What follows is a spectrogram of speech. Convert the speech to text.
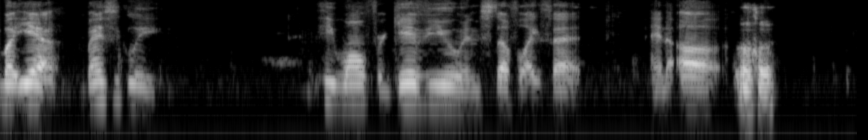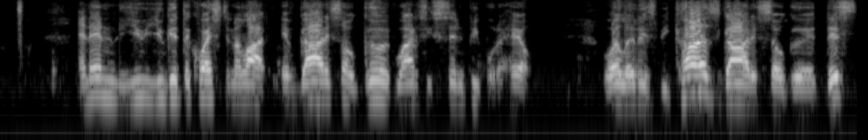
But yeah, basically he won't forgive you and stuff like that. And uh uh-huh. And then you you get the question a lot, if God is so good, why does he send people to hell? Well, it is because God is so good. This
